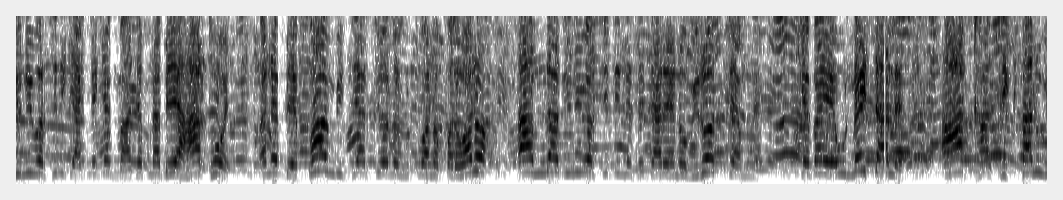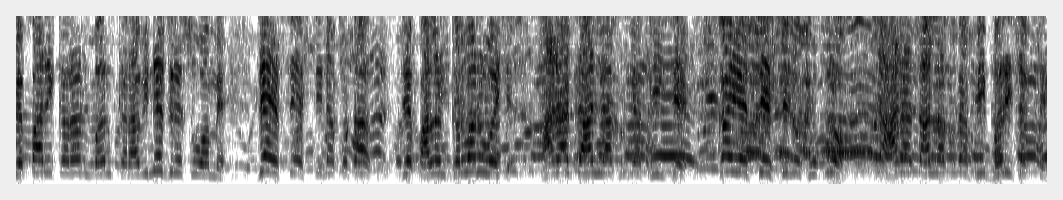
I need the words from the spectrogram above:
યુનિવર્સિટી ક્યાંક ને ક્યાંક ભાજપના બે હાથ હોય અને બેફામ વિદ્યાર્થીઓને લૂંટવાનો પરવાનો. આ અમદાવાદ યુનિવર્સિટીને છે, ત્યારે એનો વિરોધ છે અમને કે ભાઈ એવું નહીં ચાલે. આ શિક્ષાનું વેપારીકરણ બંધ કરાવીને જ રહેશું અમે. જે એસસી એસટી ના કોટા જે પાલન કરવાનું હોય છે, સાડા ચાર લાખ રૂપિયા ફી છે. કઈ એસસી નો છોકરો સાડા ચાર લાખ રૂપિયા ફી ભરી શકશે?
